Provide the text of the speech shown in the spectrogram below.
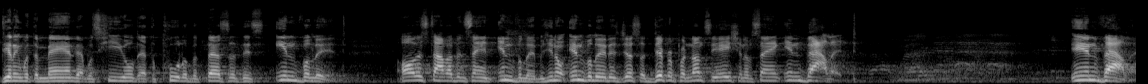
dealing with the man that was healed at the pool of Bethesda, this invalid. All this time I've been saying invalid, but you know, invalid is just a different pronunciation of saying invalid. Invalid.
